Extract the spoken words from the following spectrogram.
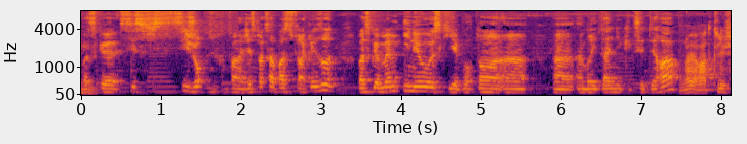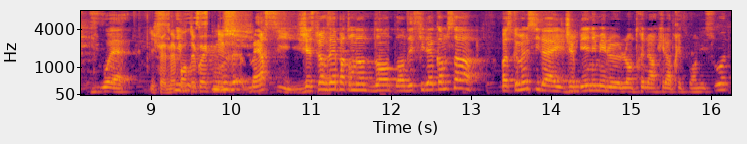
Parce que si, si j'en- enfin, j'espère que ça va pas se faire avec les autres. Parce que même Ineos, qui est pourtant un, un, un Britannique, etc., Ouais, Radcliffe. ouais, Il fait n'importe quoi avec si Nice. vous- Merci. J'espère que vous n'allez pas tomber dans, dans- dans des filets comme ça. Parce que même s'il a, j'aime bien aimer le- l'entraîneur qu'il a pris pour Nice ou autre,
